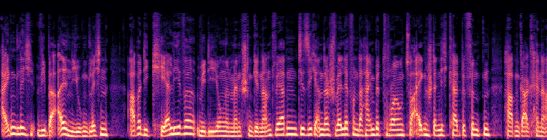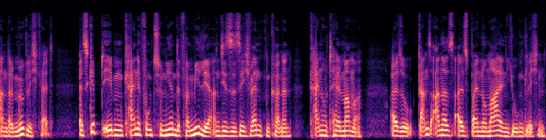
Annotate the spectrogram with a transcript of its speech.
Eigentlich wie bei allen Jugendlichen, aber die Careleaver, wie die jungen Menschen genannt werden, die sich an der Schwelle von der Heimbetreuung zur Eigenständigkeit befinden, haben gar keine andere Möglichkeit. Es gibt eben keine funktionierende Familie, an die sie sich wenden können, kein Hotel Mama. Also ganz anders als bei normalen Jugendlichen.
